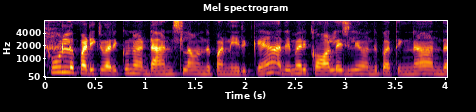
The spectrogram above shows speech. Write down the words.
ஸ்கூலில் படிக்கிற வரைக்கும் நான் டான்ஸ்லாம் வந்து பண்ணியிருக்கேன். அதே மாதிரி காலேஜ்லேயும் வந்து பார்த்திங்கன்னா அந்த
